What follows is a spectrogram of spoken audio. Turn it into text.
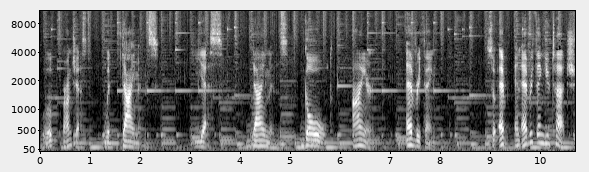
Whoop, wrong chest. With diamonds. Yes, diamonds, gold, iron, everything. So ev and everything you touch,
